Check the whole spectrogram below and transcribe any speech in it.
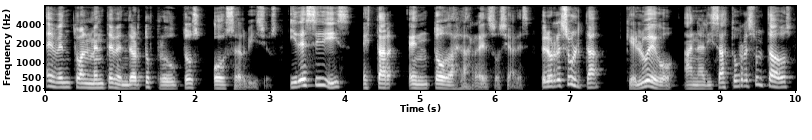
eventualmente vender tus productos o servicios. Y decidís estar en todas las redes sociales. Pero resulta que luego analizas tus resultados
